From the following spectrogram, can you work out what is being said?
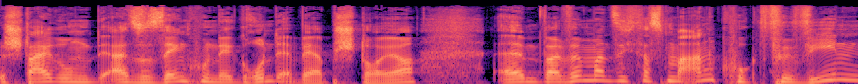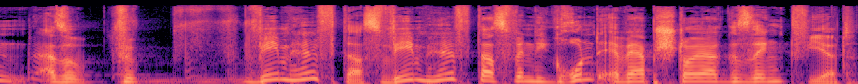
Steigerung, also Senkung der Grunderwerbsteuer. Ähm, weil wenn man sich das mal anguckt, für wen, also für wem hilft das? Wem hilft das, wenn die Grunderwerbsteuer gesenkt wird?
